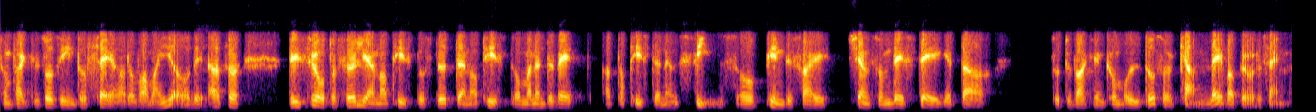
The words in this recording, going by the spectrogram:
som faktiskt också är intresserade av vad man gör. Det, alltså, det är svårt att följa en artist och stötta en artist om man inte vet att artisten ens finns. Och Pindify känns som det steget där. Så att du verkligen kommer ut och så kan leva på det sen.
